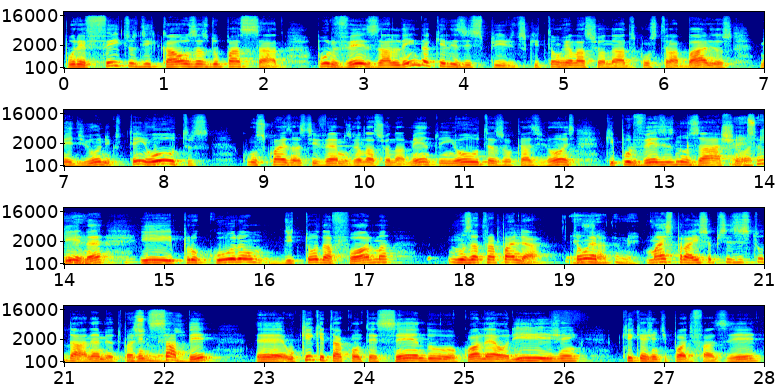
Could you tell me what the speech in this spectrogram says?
por efeitos de causas do passado. Por vezes, além daqueles espíritos que estão relacionados com os trabalhos mediúnicos, tem outros com os quais nós tivemos relacionamento em outras ocasiões, que por vezes nos acham é aqui, mesmo. né? E procuram de toda forma nos atrapalhar. Então é Exatamente. é, mas para isso é preciso estudar, né, Milton? Para a gente mesmo. saber é, o que está acontecendo, qual é a origem, o que, que a gente pode fazer.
